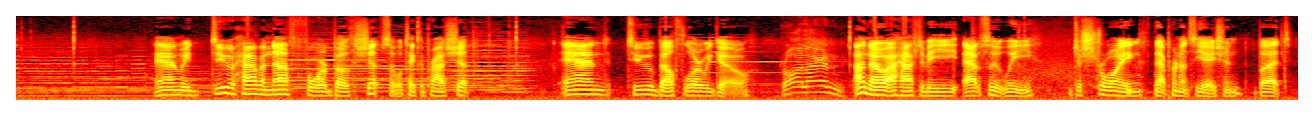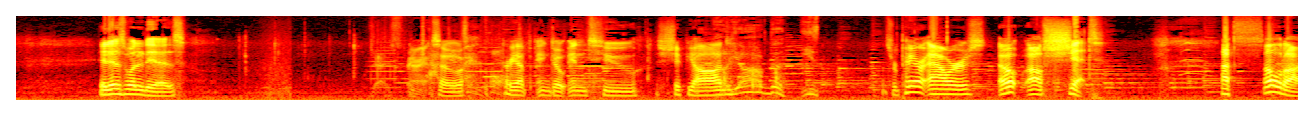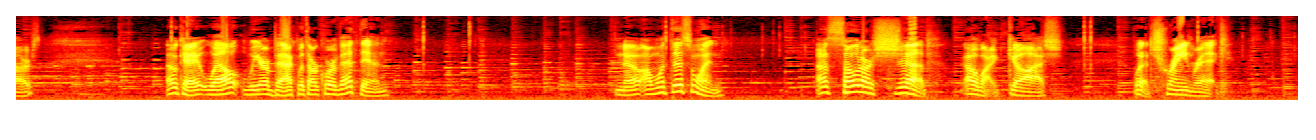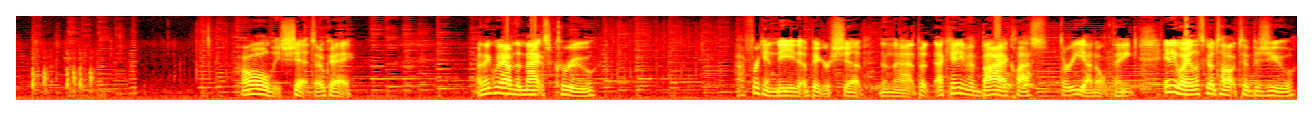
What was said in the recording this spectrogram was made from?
And we do have enough for both ships, so we'll take the prize ship. And to Belflor we go. I know I have to be absolutely destroying that pronunciation, but it is what it is. Alright, so hurry up and go into the shipyard. Let's repair ours. Oh, oh shit. I sold ours. Okay, well, we are back with our Corvette then. No, I want this one. I sold our ship. Oh my gosh. What a train wreck. Holy shit, okay. I think we have the max crew. I freaking need a bigger ship than that, but I can't even buy a class 3, I don't think. Anyway, let's go talk to Bijou.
